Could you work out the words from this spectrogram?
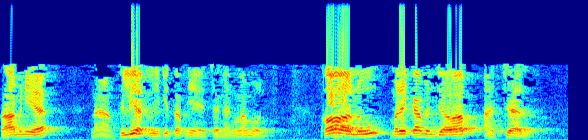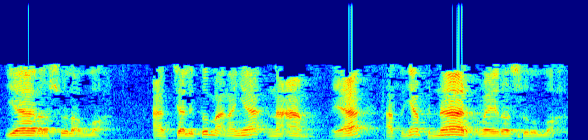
Paham ini ya? Nah, dilihat oleh kitabnya ya, jangan lamun. Qalu mereka menjawab ajal ya Rasulullah. Ajal itu maknanya naam, ya. Artinya benar wahai Rasulullah,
